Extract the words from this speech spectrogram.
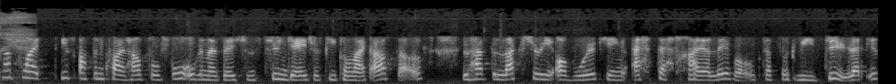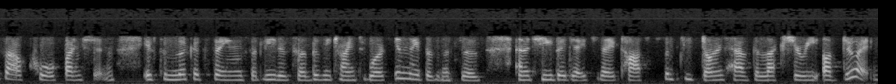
That's why it is often quite helpful for organizations to engage with people like ourselves who have the luxury of working at that higher level. That's what we do. That is our core function, is to look at things that leaders who are busy trying to work in their businesses and achieve their day-to-day tasks simply don't have the luxury of doing.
